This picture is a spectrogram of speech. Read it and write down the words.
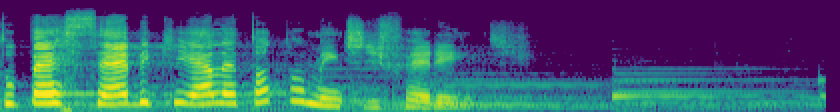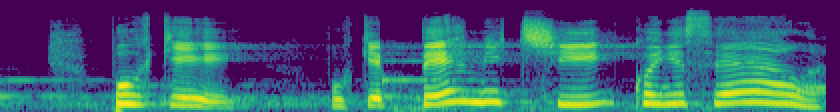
tu percebe que ela é totalmente diferente. Por quê? Porque permitir conhecer ela.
